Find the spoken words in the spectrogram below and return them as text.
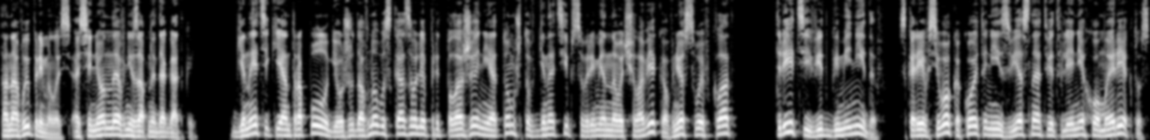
Она выпрямилась, осененная внезапной догадкой. Генетики и антропологи уже давно высказывали предположение о том, что в генотип современного человека внес свой вклад третий вид гоминидов, скорее всего, какое-то неизвестное ответвление Homo erectus,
